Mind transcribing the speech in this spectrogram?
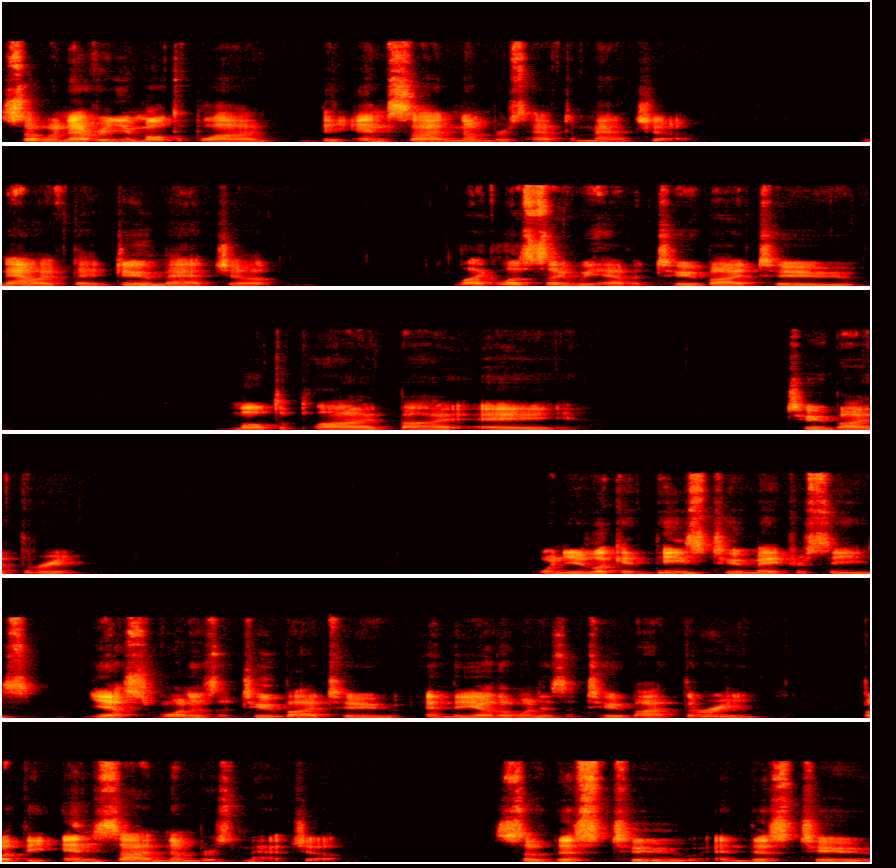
So whenever you multiply, the inside numbers have to match up. Now if they do match up, like let's say we have a 2 by 2 multiplied by a 2 by 3. When you look at these two matrices, yes, one is a 2 by 2 and the other one is a 2 by 3, but the inside numbers match up. So this 2 and this 2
